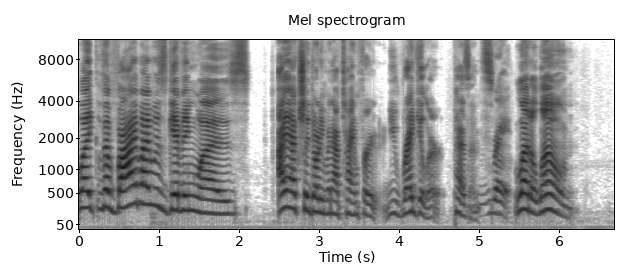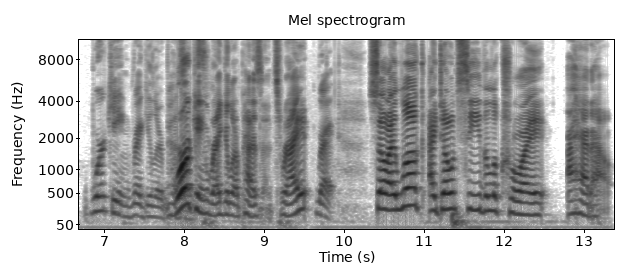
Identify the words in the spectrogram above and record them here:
Like the vibe I was giving was, I actually don't even have time for you regular peasants, Right. Let alone Working regular peasants. working regular peasants, right? Right. So I look, I don't see the LaCroix, I head out.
